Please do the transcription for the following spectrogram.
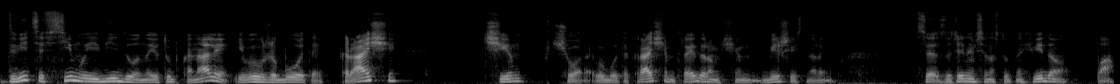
дивіться всі мої відео на YouTube каналі, і ви вже будете кращі, чим вчора. Ви будете кращим трейдером, чим більшість на ринку. Все, зустрінемося в наступних відео. Wow.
